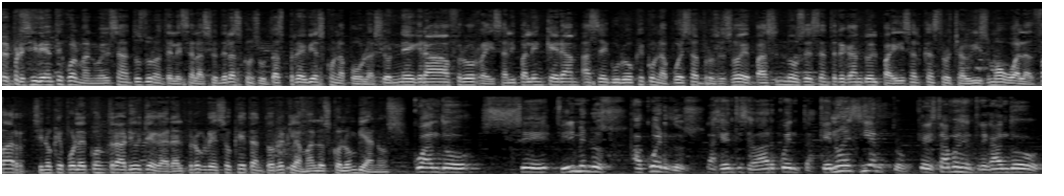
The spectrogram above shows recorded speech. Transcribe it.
El presidente Juan Manuel Santos, durante la instalación de las consultas previas con la población negra, afro, raizal y palenquera, aseguró que con la apuesta al proceso de paz no se está entregando el país al castrochavismo o al alfar, sino que por el contrario llegará el progreso que tanto reclaman los colombianos. Cuando se firmen los acuerdos, la gente se va a dar cuenta que no es cierto que estamos entregando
